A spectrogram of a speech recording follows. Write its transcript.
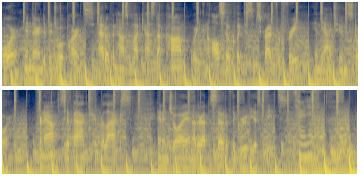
or in their individual parts at openhousepodcast.com, where you can also click to subscribe for free in the iTunes Store. For now, sit back, relax, and enjoy another episode of the grooviest beats. Turn it up.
